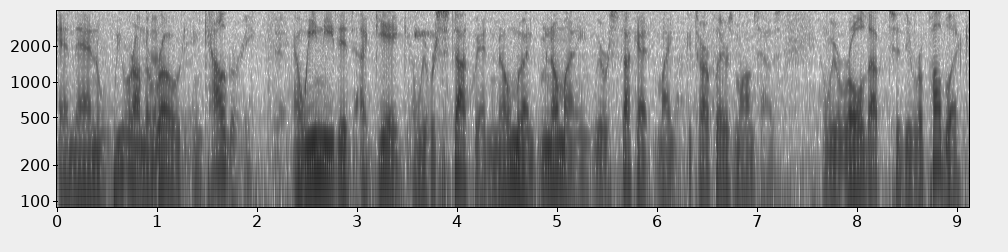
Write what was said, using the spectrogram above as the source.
and then we were on the Okay. road in Calgary, and we needed a gig, and we were stuck. We had no mon- no money. We were stuck at my guitar player's mom's house, and we rolled up to the Republic,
